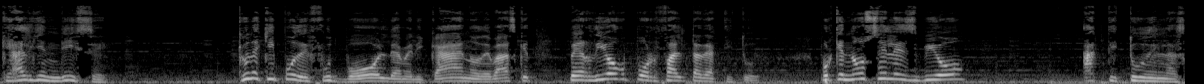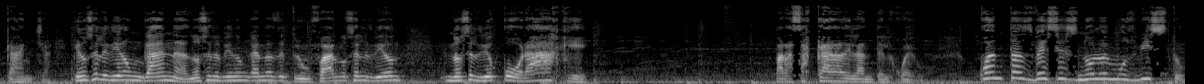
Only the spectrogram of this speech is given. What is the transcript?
que alguien dice que un equipo de fútbol, de americano, de básquet, perdió por falta de actitud? Porque no se les vio actitud en las canchas, que no se les dieron ganas, no se les dieron ganas de triunfar, no se les dieron, no se les dio coraje para sacar adelante el juego. ¿Cuántas veces no lo hemos visto?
